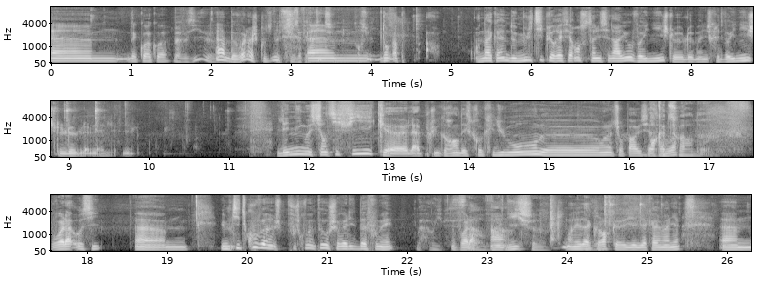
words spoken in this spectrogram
Euh, mais quoi, quoi? Bah, vas-y. euh, Ah, ben voilà, je continue. tu nous as fait le pitch, Euh, poursuis. donc, on a quand même de multiples références au sein du scénario. Voynich, le, le manuscrit de Voynich, le- le- le- le- l'énigme scientifique, euh, la plus grande escroquerie du monde. euh, on n'a toujours pas réussi à Broken savoir. Sword. Voilà aussi. Euh, une petite couve, hein, je, je trouve un peu au Chevalier de Baphomet. Bah oui, Voilà, ça, un- niche. euh, On est d'accord qu'il y, a- il y a quand même un lien. Euh,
